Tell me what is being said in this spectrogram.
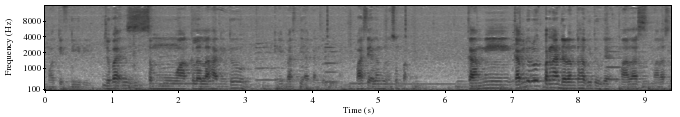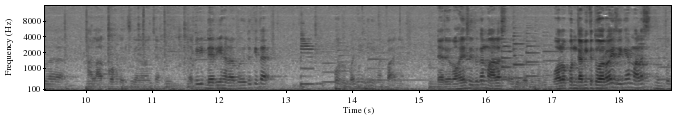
motif, motif diri coba diri. semua kelelahan itu ini pasti akan berulang pasti akan berulang sumpah. Kami kami dulu pernah dalam tahap itu kayak malas malas lah halakoh dan segala macam. Tapi dari halakoh itu kita oh rupanya ini manfaatnya. Dari rohis itu kan malas walaupun kami ketua rohis ini kan malas ngumpul.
